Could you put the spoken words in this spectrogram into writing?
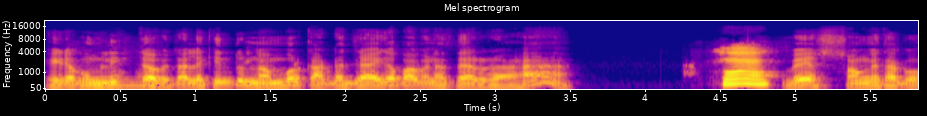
এইরকম লিখতে হবে তাহলে কিন্তু নম্বর কাটার জায়গা পাবে না স্যাররা হ্যাঁ? হ্যাঁ। বেশ সঙ্গে থাকো।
